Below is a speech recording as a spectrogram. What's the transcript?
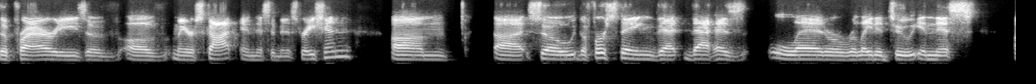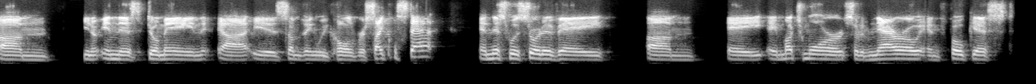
the priorities of of mayor scott and this administration. Um, uh, so the first thing that that has led or related to in this um, you know in this domain uh, is something we call recycle stat. And this was sort of a um, a, a much more sort of narrow and focused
